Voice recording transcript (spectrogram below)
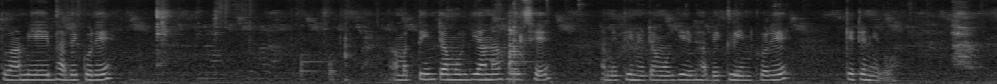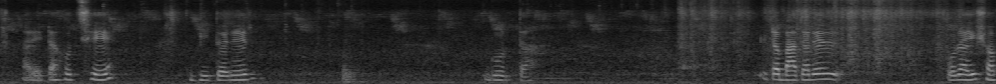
তো আমি এইভাবে করে আমার তিনটা মুরগি আনা হয়েছে। আমি তিনটা মুরগি এভাবে ক্লিন করে কেটে নেব। আর এটা হচ্ছে ভিতরের গুড়টা। এটা বাজারের ওরাই সব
